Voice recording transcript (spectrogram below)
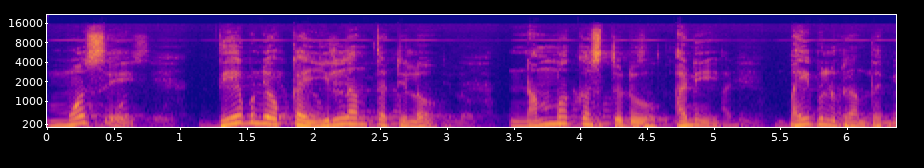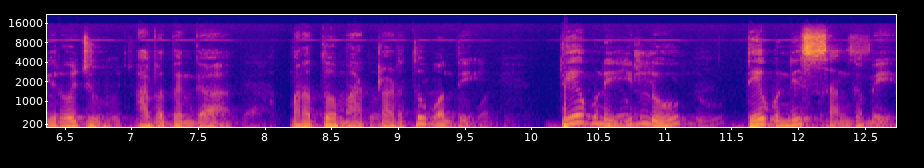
మోసే దేవుని యొక్క ఇల్లంతటిలో నమ్మకస్తుడు అని బైబిల్ గ్రంథం ఈరోజు ఆ విధంగా మనతో మాట్లాడుతూ ఉంది. దేవుని ఇల్లు దేవుని సంఘమే.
